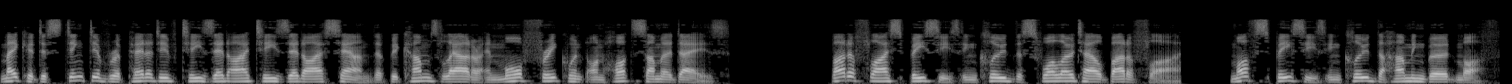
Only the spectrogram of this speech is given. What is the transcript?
make a distinctive repetitive tzitzi sound that becomes louder and more frequent on hot summer days. Butterfly species include the swallowtail butterfly. Moth species include the hummingbird moth.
